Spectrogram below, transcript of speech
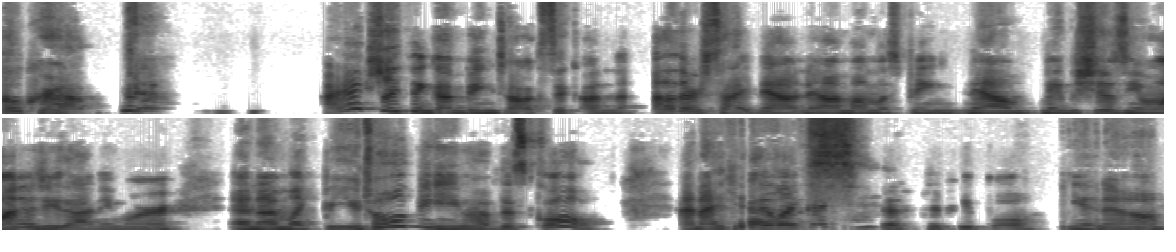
oh crap. I actually think I'm being toxic on the other side now. Now I'm almost being now maybe she doesn't even want to do that anymore. And I'm like, but you told me you have this goal. And I yes. feel like I do this to people, you know.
